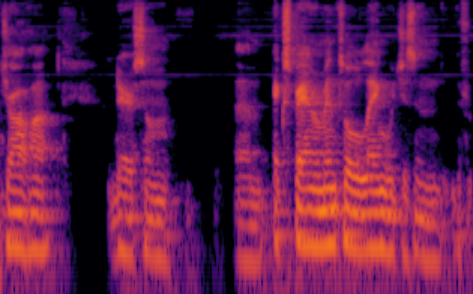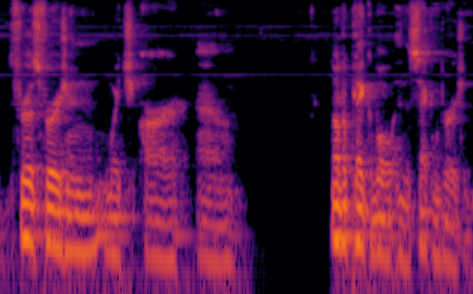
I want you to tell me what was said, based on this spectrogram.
Java. There's some um, experimental languages in the first version, which are um, not applicable in the second version.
